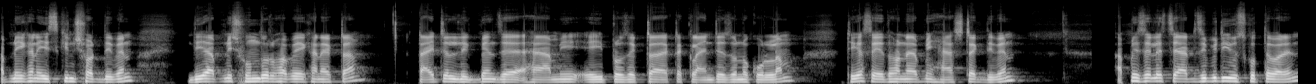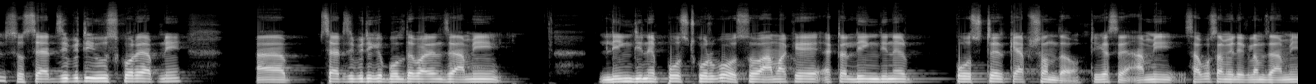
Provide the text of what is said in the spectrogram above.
আপনি এখানে স্ক্রিনশট দিবেন, দিয়ে আপনি সুন্দরভাবে এখানে একটা টাইটেল লিখবেন যে হ্যাঁ আমি এই প্রজেক্টটা একটা ক্লায়েন্টের জন্য করলাম। ঠিক আছে? এই ধরনের আপনি হ্যাশট্যাগ দিবেন। আপনি চাইলে চ্যাট জিবিটি ইউজ করতে পারেন। সো চ্যাট জিবিটি ইউজ করে আপনি চ্যাট জিবিটিকে বলতে পারেন যে, আমি লিঙ্কডিনে পোস্ট করব সো আমাকে একটা লিঙ্কডিনের পোস্টের ক্যাপশন দাও, ঠিক আছে? আমি সাপোজ আমি লিখলাম যে আমি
